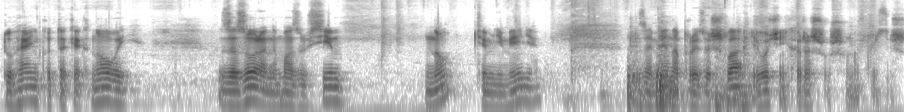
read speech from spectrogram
тугенько, так як новий. Зазора нема зовсім. Но, тем не менее, замена произошла и очень хорошо, что она произошла.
